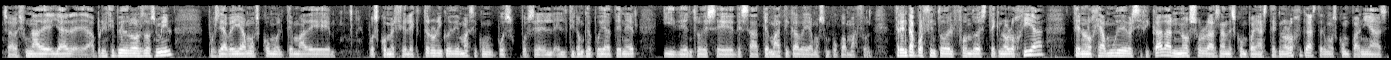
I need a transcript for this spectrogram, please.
O sea, es una de, ya eh, a principios de los 2000, pues ya veíamos como el tema de pues comercio electrónico y demás y como pues pues el, el tirón que podía tener y dentro de, ese, de esa temática veíamos un poco Amazon. 30% del fondo es tecnología, tecnología muy diversificada, no solo las grandes compañías tecnológicas, tenemos compañías,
